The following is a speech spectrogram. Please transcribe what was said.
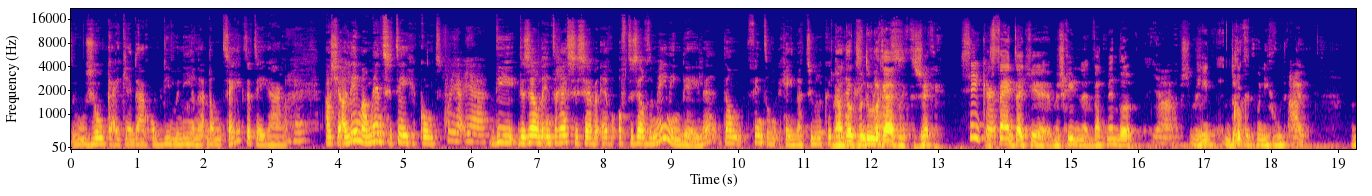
hoezo kijk jij daar op die manier naar? Dan zeg ik dat tegen haar. Als je alleen maar mensen tegenkomt Oh ja, ja. die dezelfde interesses hebben en- of dezelfde mening delen, dan vindt er geen natuurlijke Nou, dat connectie bedoel ik eigenlijk te zeggen. Zeker. Het feit dat je misschien wat minder, ja, misschien druk ik me niet goed uit, maar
